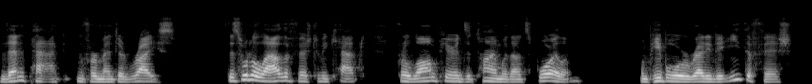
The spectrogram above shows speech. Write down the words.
then packed in fermented rice. This would allow the fish to be kept for long periods of time without spoiling. When people were ready to eat the fish,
